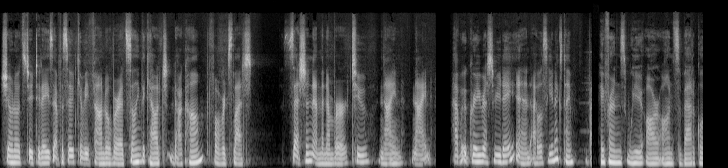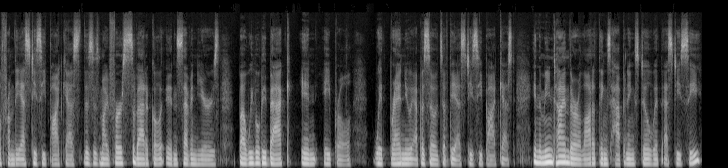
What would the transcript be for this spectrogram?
Show notes to today's episode can be found over at sellingthecouch.com forward slash session and the number 299. Have a great rest of your day, and I will see you next time. Bye. Hey, friends, we are on sabbatical from the STC podcast. This is my first sabbatical in seven years, but we will be back in April with brand new episodes of the STC podcast. In the meantime, there are a lot of things happening still with STC.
